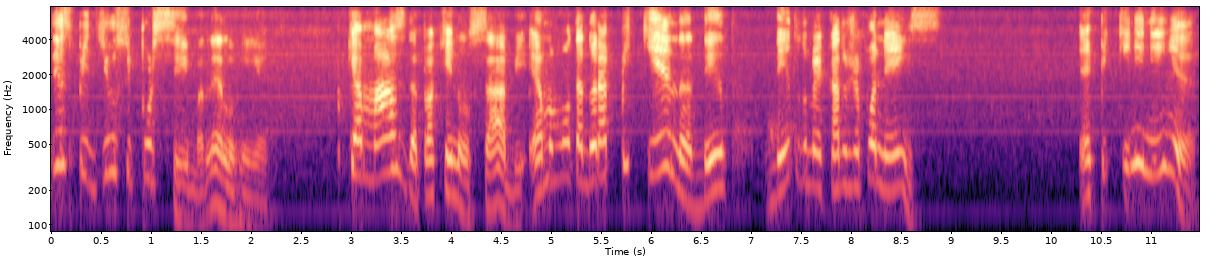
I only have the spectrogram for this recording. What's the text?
despediu-se por cima, né, Lurinha? Porque a Mazda, para quem não sabe, é uma montadora pequena dentro, dentro do mercado japonês. É pequenininha.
